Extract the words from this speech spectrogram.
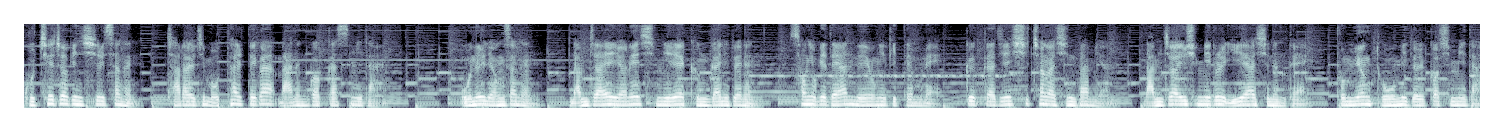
구체적인 실상은 잘 알지 못할 때가 많은 것 같습니다. 오늘 영상은 남자의 연애 심리의 근간이 되는 성욕에 대한 내용이기 때문에 끝까지 시청하신다면 남자의 심리를 이해하시는데 분명 도움이 될 것입니다.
